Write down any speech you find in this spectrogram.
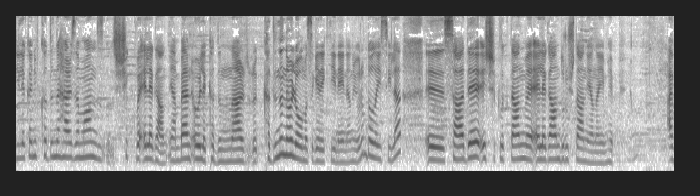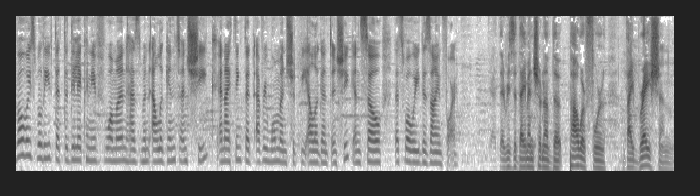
Dilek Hanif kadını her zaman şık ve elegan. Yani ben öyle kadınlar, kadının öyle olması gerektiğine inanıyorum. Dolayısıyla e, sade şıklıktan ve elegan duruştan yanayım hep. I've always believed that the Dilek Hanif woman has been elegant and chic, and I think that every woman should be elegant and chic, and so that's what we design for. There is a dimension of the powerful vibration.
